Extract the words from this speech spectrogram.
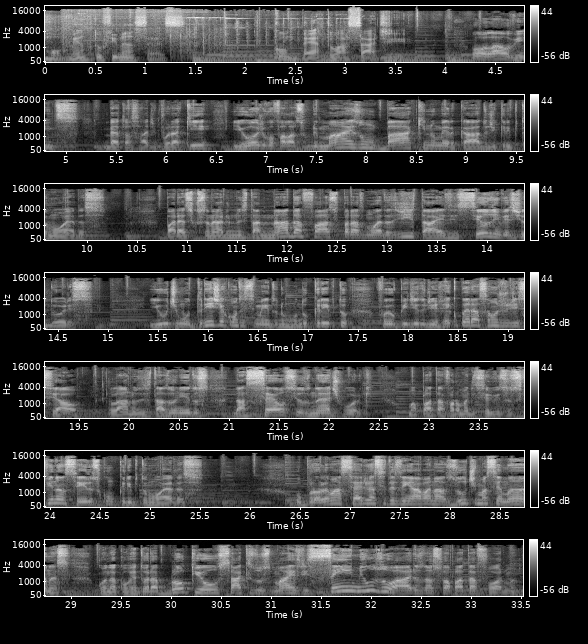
Momento Finanças. Com Beto Assad. Olá, ouvintes. Beto Assad por aqui e hoje eu vou falar sobre mais um baque no mercado de criptomoedas. Parece que o cenário não está nada fácil para as moedas digitais e seus investidores. E o último triste acontecimento no mundo cripto foi o pedido de recuperação judicial, lá nos Estados Unidos, da Celsius Network, uma plataforma de serviços financeiros com criptomoedas. O problema sério já se desenhava nas últimas semanas, quando a corretora bloqueou os saques dos mais de 100 mil usuários na sua plataforma.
